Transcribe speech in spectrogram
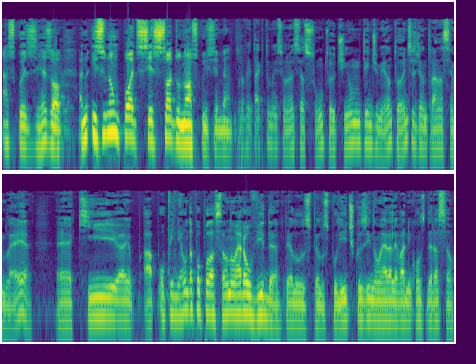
as coisas se resolvem. Isso não pode ser só do nosso conhecimento. Aproveitar que tu mencionou esse assunto, eu tinha um entendimento antes de entrar na Assembleia é, que a, a, opinião da população não era ouvida pelos, pelos políticos e não era levada em consideração.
